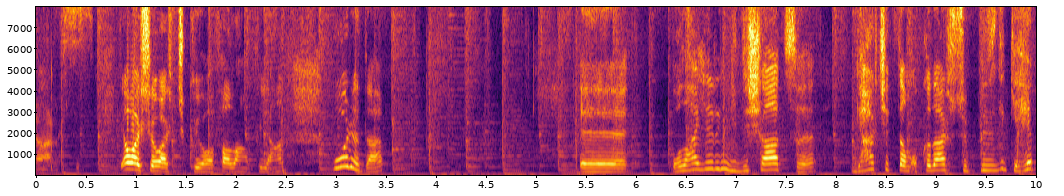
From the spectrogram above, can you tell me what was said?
Yani siz yavaş yavaş çıkıyor falan filan. Bu arada e, olayların gidişatı gerçekten o kadar sürprizli ki hep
